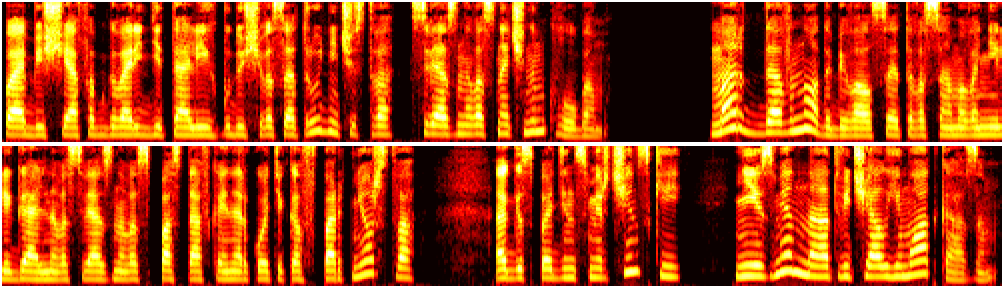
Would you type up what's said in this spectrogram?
пообещав обговорить детали их будущего сотрудничества, связанного с ночным клубом. Март давно добивался этого самого нелегального, связанного с поставкой наркотиков в партнерство, а господин Смерчинский неизменно отвечал ему отказом.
